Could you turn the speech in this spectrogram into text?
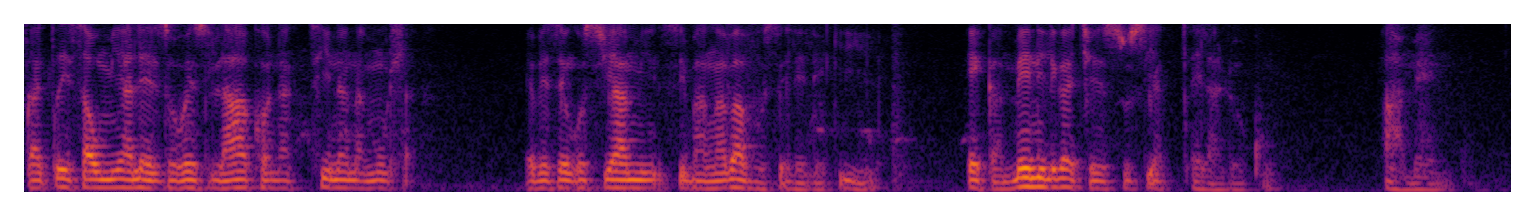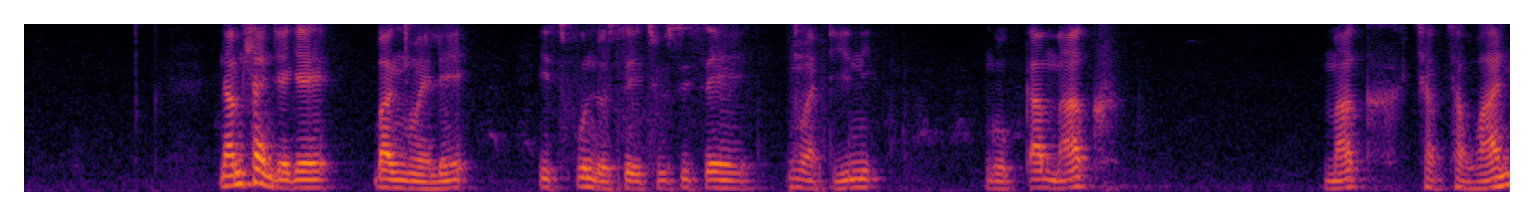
Cacisa umyalezo wezilakho nakuthina namuhla. Ebese Nkosi yami siba ngabavuselelekile. Egameni lika Jesu siyakucela lokhu. Amen. Namhlanje ke bangcwele isifundo sethu sise ncwadini ngokuka Mark Mark chapter 1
